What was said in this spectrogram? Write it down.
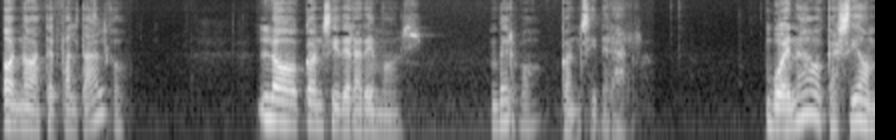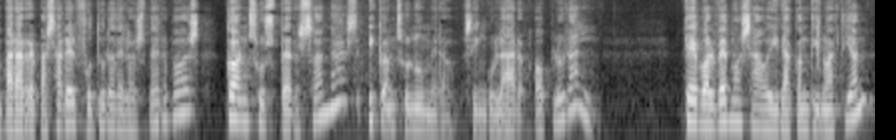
o no hacer falta algo. Lo consideraremos. Verbo considerar. Buena ocasión para repasar el futuro de los verbos con sus personas y con su número, singular o plural, que volvemos a oír a continuación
